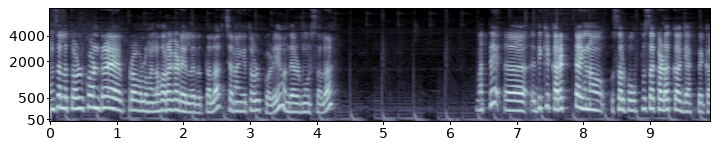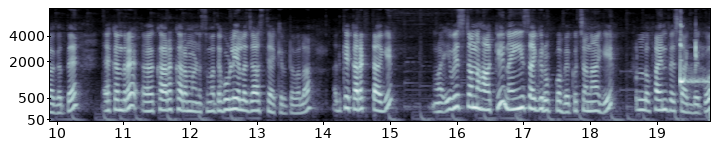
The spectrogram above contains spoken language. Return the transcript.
ಒಂದ್ಸಲ ತೊಳ್ಕೊಂಡ್ರೆ ಪ್ರಾಬ್ಲಮ್ ಇಲ್ಲ, ಹೊರಗಡೆ ಎಲ್ಲ ಇರುತ್ತಲ್ಲ, ಚೆನ್ನಾಗಿ ತೊಳ್ಕೊಳ್ಳಿ ಒಂದೆರಡು ಮೂರು ಸಲ. ಮತ್ತು ಇದಕ್ಕೆ ಕರೆಕ್ಟಾಗಿ ನಾವು ಸ್ವಲ್ಪ ಉಪ್ಪು ಸಹ ಖಡಕ್ಕಾಗಿ ಹಾಕಬೇಕಾಗತ್ತೆ. ಯಾಕಂದರೆ ಖಾರ ಖಾರ ಮೆಣಸು, ಮತ್ತು ಹುಳಿ ಎಲ್ಲ ಜಾಸ್ತಿ ಹಾಕಿರ್ತೇವಲ್ಲ, ಅದಕ್ಕೆ ಕರೆಕ್ಟಾಗಿ ಇವಿಷ್ಟನ್ನು ಹಾಕಿ ನೈಸಾಗಿ ರುಬ್ಕೋಬೇಕು, ಚೆನ್ನಾಗಿ. ಫುಲ್ಲು ಫೈನ್ ಪೇಸ್ಟ್ ಆಗಬೇಕು.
